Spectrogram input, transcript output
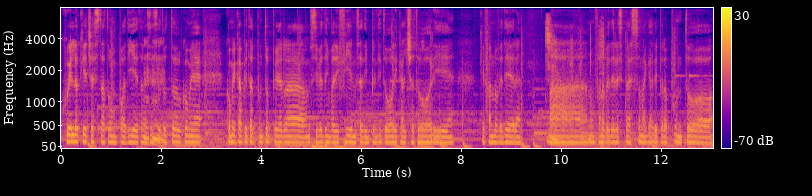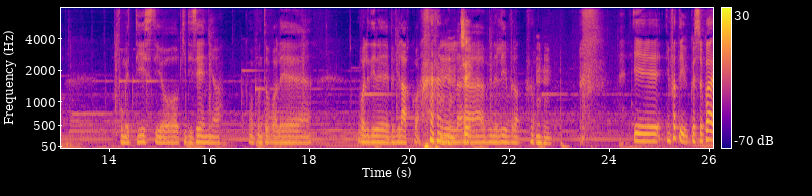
quello che c'è stato un po' dietro, nel mm-hmm. senso tutto come, come, capita appunto per, uh, si vede in vari film, sai, di imprenditori, calciatori che fanno vedere ma non fanno vedere spesso magari per appunto fumettisti o chi disegna, come appunto vuole, vuole dire bevi l'acqua mm-hmm, nel, sì. nel, libro. Mm-hmm. E infatti questo qua,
